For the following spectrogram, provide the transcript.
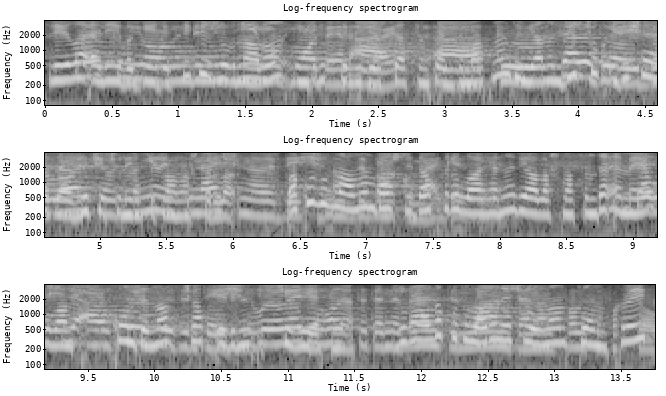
Leyla Əliyeva qeyd etdi ki, jurnalın ingilis dilli versiyasının təqdimatının dünyanın bir çox iri şəhərlərində keçirilməsi planlaşdırılır. Baku jurnalının baş redaktoru layihənin reallaşmasında əməyə olan Kondenas çap evinin işçi heyətinə, jurnalda fotoları nəşr olunan Tom Craig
